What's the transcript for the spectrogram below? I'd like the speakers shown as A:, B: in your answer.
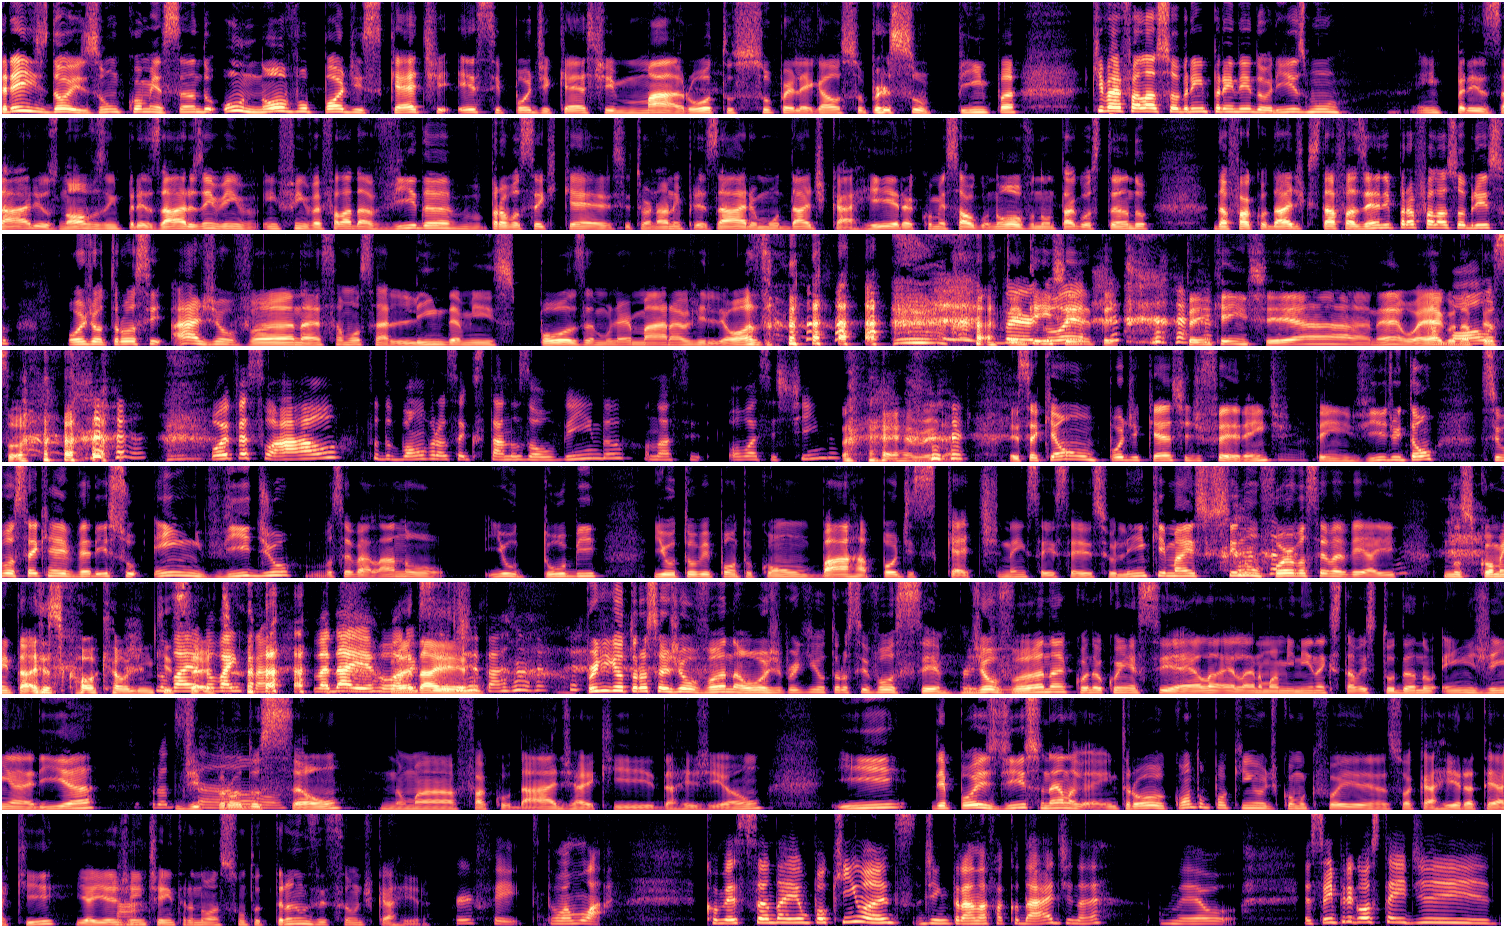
A: 3, 2, 1, começando um novo podcast, esse podcast maroto, super legal, super supimpa, que vai falar sobre empreendedorismo, empresários, novos empresários, enfim, vai falar da vida para você que quer se tornar um empresário, mudar de carreira, começar algo novo, não está gostando da faculdade que está fazendo. E para falar sobre isso, hoje eu trouxe a Giovana, essa moça linda, minha esposa, mulher maravilhosa. tem, que encher, tem, tem, que encher a, né, o ego da pessoa.
B: Oi, pessoal. Tudo bom para você que está nos ouvindo ou assistindo?
A: é verdade. Esse aqui é um podcast diferente, tem vídeo. Então, se você quer ver isso em vídeo, você vai lá no YouTube, youtube.com barra podcast. Nem sei se é esse o link, mas se não for, você vai ver aí nos comentários qual que é o link
B: não vai,
A: certo.
B: Não vai entrar, vai dar erro.
A: Vai dar erro. Digitar. Por que, que eu trouxe a Giovana hoje? Por que, que eu trouxe você? Giovana, quando eu conheci ela, ela era uma menina que estava estudando engenharia
B: de produção,
A: de produção numa faculdade aqui da região. E depois disso, né, ela entrou, conta um pouquinho de como que foi a sua carreira até aqui, e aí a ah. gente entra no assunto transição de carreira.
B: Perfeito. Então vamos lá. Começando aí um pouquinho antes de entrar na faculdade, né? O meu eu sempre gostei de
